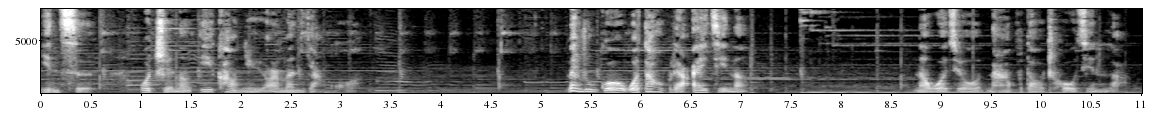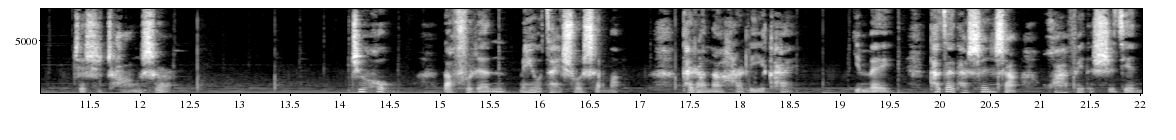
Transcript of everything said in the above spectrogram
因此，我只能依靠女儿们养活。那如果我到不了埃及呢？那我就拿不到酬金了，这是常事儿。之后，老妇人没有再说什么。她让男孩离开，因为他在他身上花费的时间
